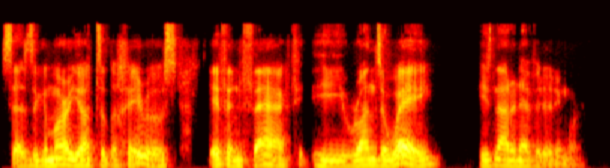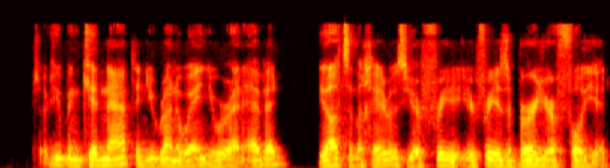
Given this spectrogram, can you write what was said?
Says the Gemara Yatza. If in fact he runs away, he's not an eved anymore. So if you've been kidnapped and you run away and you were an Eved, you're free, you're free as a bird, you're a full yid.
